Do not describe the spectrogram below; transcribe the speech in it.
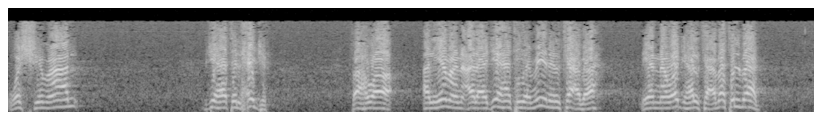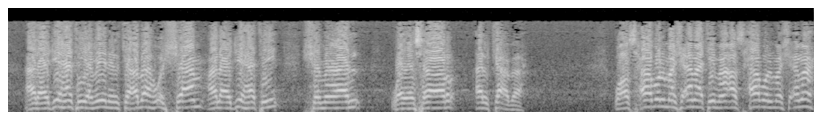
والشمال جهة الحجر. فهو اليمن على جهة يمين الكعبة لأن وجه الكعبة الباب. على جهة يمين الكعبة والشام على جهة شمال ويسار الكعبة. وأصحاب المشأمة ما أصحاب المشأمة؟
